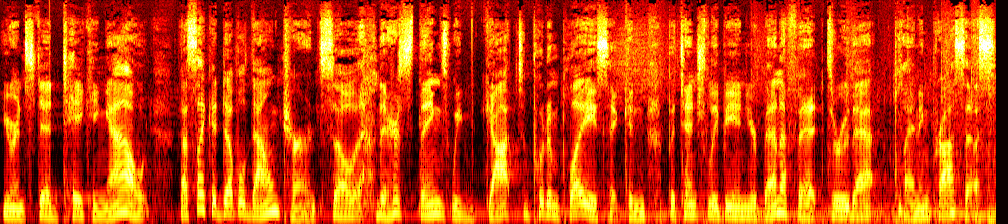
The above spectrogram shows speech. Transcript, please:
you're instead taking out, that's like a double downturn. So there's things we've got to put in place that can potentially be in your benefit through that planning process.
